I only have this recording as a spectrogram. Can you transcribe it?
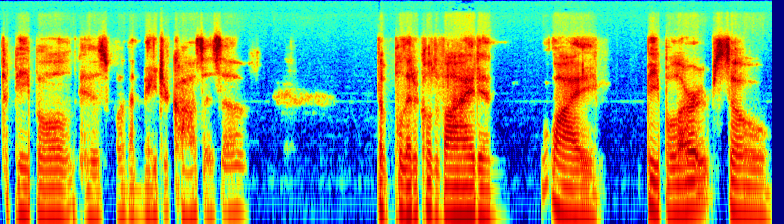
to people is one of the major causes of the political divide and why people are so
